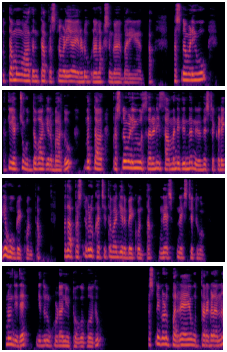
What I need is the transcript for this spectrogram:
ಉತ್ತಮವಾದಂತ ಪ್ರಶ್ನಾವಳಿಯ ಎರಡು ಗುಣಲಕ್ಷಣಗಳ ಬರೆಯಂತ ಪ್ರಶ್ನಾವಳಿಯು ಅತಿ ಹೆಚ್ಚು ಉದ್ದವಾಗಿರಬಾರ್ದು ಮತ್ತ ಪ್ರಶ್ನಾವಳಿಯು ಸರಣಿ ಸಾಮಾನ್ಯದಿಂದ ನಿರ್ದಿಷ್ಟ ಕಡೆಗೆ ಹೋಗ್ಬೇಕು ಅಂತ. ಹೌದಾ ಪ್ರಶ್ನೆಗಳು ಖಚಿತವಾಗಿ ಇರಬೇಕು ಅಂತ ನೆಕ್ಸ್ಟ್ ನೆಕ್ಸ್ಟ್ ಇಟ್ಕೊ. ಇನ್ನೊಂದಿದೆ, ಇದನ್ನು ಕೂಡ ನೀವು ತಗೋಬಹುದು ಪ್ರಶ್ನೆಗಳು ಪರ್ಯಾಯ ಉತ್ತರಗಳನ್ನ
